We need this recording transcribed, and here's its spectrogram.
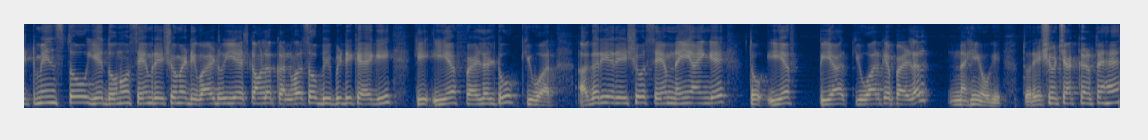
इट मींस तो ये दोनों सेम रेशियो में डिवाइड हुई है। इसका मतलब कन्वर्स ऑफ़ बीपीटी कहेगी कि E F to Q R अगर ये रेशियो सेम नहीं आएँगे तो E F P R Q R के पैरेलल नहीं होगी। तो रेशियो चेक करते हैं।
